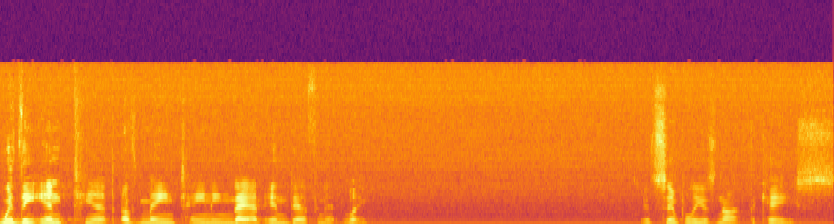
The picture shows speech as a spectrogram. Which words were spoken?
with the intent of maintaining that indefinitely. It simply is not the case.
